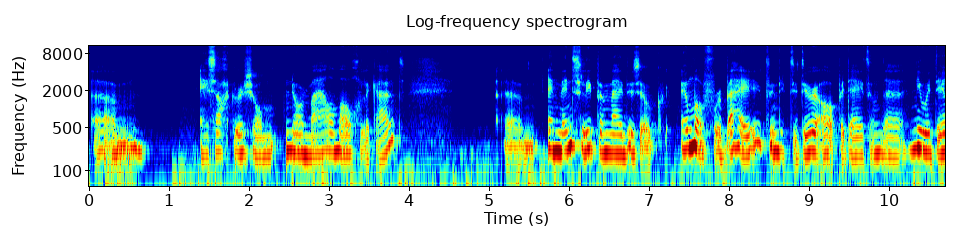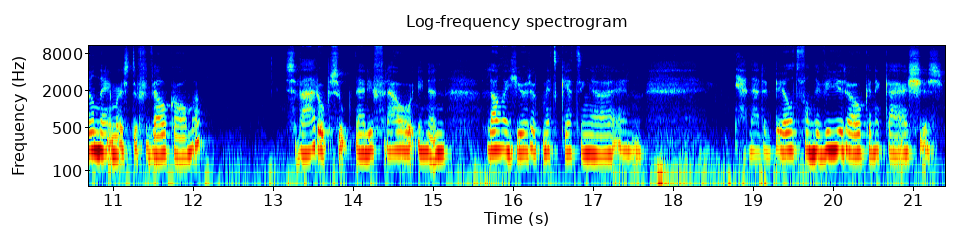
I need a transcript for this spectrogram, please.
En zag ik er zo normaal mogelijk uit. Um, en mensen liepen mij dus ook helemaal voorbij toen ik de deur opendeed om de nieuwe deelnemers te verwelkomen. Ze waren op zoek naar die vrouw in een lange jurk met kettingen en ja, naar het beeld van de wierook en de kaarsjes.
